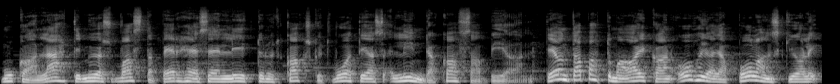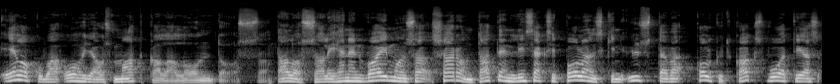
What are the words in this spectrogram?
Mukaan lähti myös vasta perheeseen liittynyt 20-vuotias Linda Kasabian. Teon tapahtuma-aikaan ohjaaja Polanski oli elokuvaohjausmatkalla Lontoossa. Talossa oli hänen vaimonsa Sharon Taten lisäksi Polanskin ystävä 32-vuotias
